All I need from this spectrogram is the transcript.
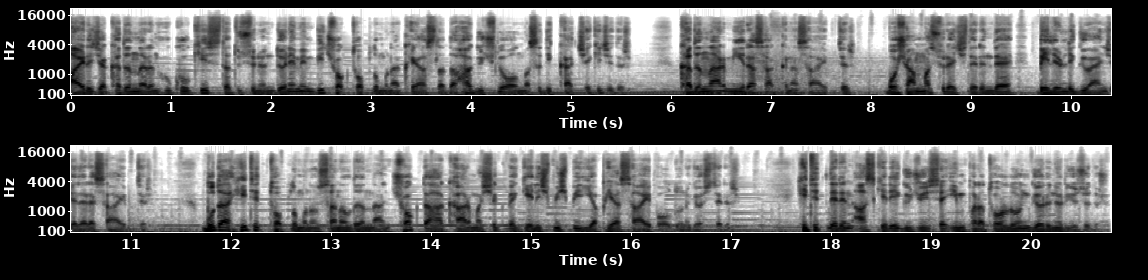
Ayrıca kadınların hukuki statüsünün dönemin birçok toplumuna kıyasla daha güçlü olması dikkat çekicidir. Kadınlar miras hakkına sahiptir, boşanma süreçlerinde belirli güvencelere sahiptir. Bu da Hitit toplumunun sanıldığından çok daha karmaşık ve gelişmiş bir yapıya sahip olduğunu gösterir. Hititlerin askeri gücü ise imparatorluğun görünür yüzüdür.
